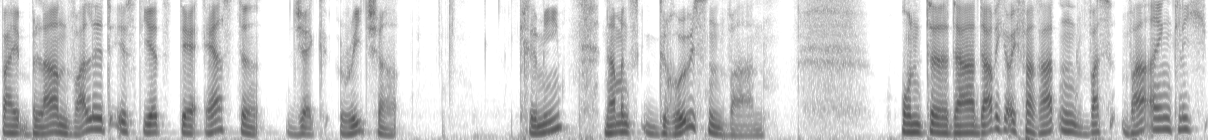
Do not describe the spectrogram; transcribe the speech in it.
bei Blan Wallet ist jetzt der erste Jack Reacher Krimi namens Größenwahn. Und äh, da darf ich euch verraten, was war eigentlich?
